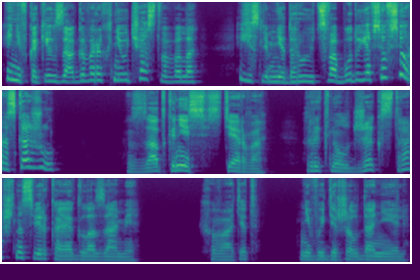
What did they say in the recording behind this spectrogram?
и ни в каких заговорах не участвовала. Если мне даруют свободу, я все-все расскажу». «Заткнись, стерва!» — рыкнул Джек, страшно сверкая глазами. «Хватит», — не выдержал Даниэль.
